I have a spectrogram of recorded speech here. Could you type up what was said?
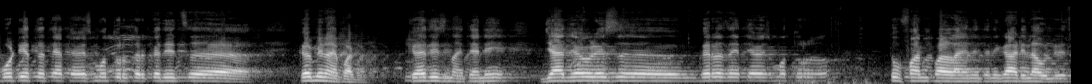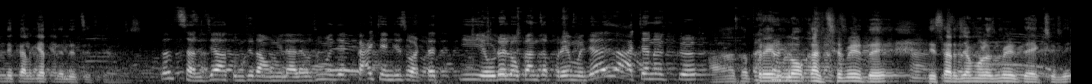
बोट येतं त्या त्यावेळेस मथुर तर कधीच कमी नाही पाडलं. कधीच नाही. त्याने ज्या ज्या वेळेस गरज आहे त्यावेळेस मथुर तुफान पडलाय आणि त्याने गाडी लावली निकाल घेतलेलेच आहेत त्यावेळेस. तर सर्जा तुमच्या दावणीला आल्यापासून म्हणजे काय चेंजेस वाटतात की एवढे लोकांचं प्रेम म्हणजे अचानक आता प्रेम लोकांचं मिळतंय. ती सर्जामुळेच मिळते ऍक्च्युली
